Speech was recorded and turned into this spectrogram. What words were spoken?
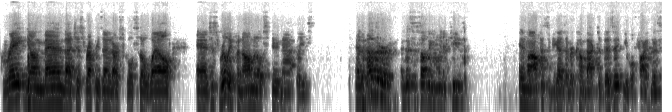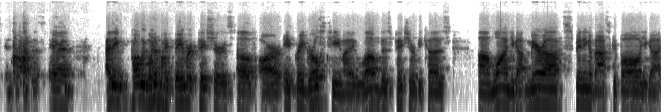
great young men that just represented our school so well, and just really phenomenal student athletes. And another, and this is something I'm going to keep in my office. If you guys ever come back to visit, you will find this in my office. And I think probably one of my favorite pictures of our eighth grade girls team. I love this picture because um, one, you got Mira spinning a basketball, you got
